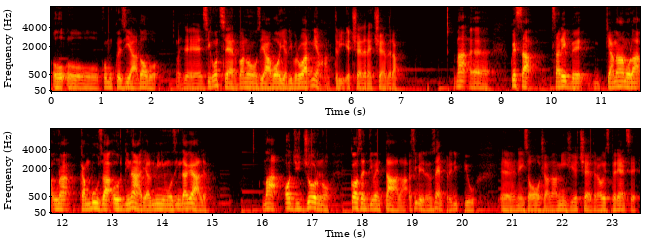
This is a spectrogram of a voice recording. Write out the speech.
o, o comunque sia dopo eh, si conservano, si ha voglia di provarne altri, eccetera, eccetera. Ma eh, questa sarebbe, chiamiamola, una cambusa ordinaria, al minimo sindacale, ma oggigiorno cosa è diventata? Si vedono sempre di più eh, nei social, amici, eccetera, o esperienze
